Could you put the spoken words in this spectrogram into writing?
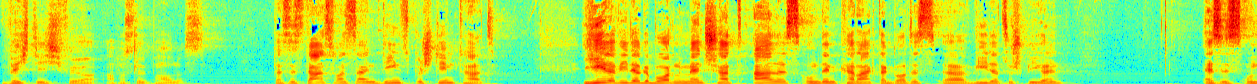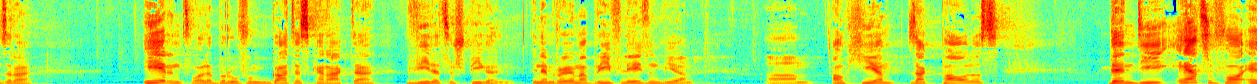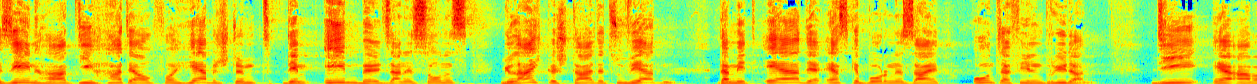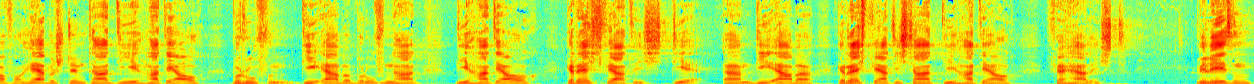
wichtig für Apostel Paulus. Das ist das, was sein Dienst bestimmt hat. Jeder wiedergeborene Mensch hat alles, um den Charakter Gottes äh, wiederzuspiegeln. Es ist unsere ehrenvolle Berufung, Gottes Charakter wieder zu spiegeln. In dem Römerbrief lesen wir, ähm, auch hier sagt Paulus, denn die er zuvor ersehen hat, die hat er auch vorherbestimmt, dem Ebenbild seines Sohnes gleichgestaltet zu werden, damit er der Erstgeborene sei unter vielen Brüdern. Die er aber vorherbestimmt hat, die hat er auch berufen. Die er aber berufen hat, die hat er auch gerechtfertigt. Die, ähm, die er aber gerechtfertigt hat, die hat er auch verherrlicht. Wir lesen,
